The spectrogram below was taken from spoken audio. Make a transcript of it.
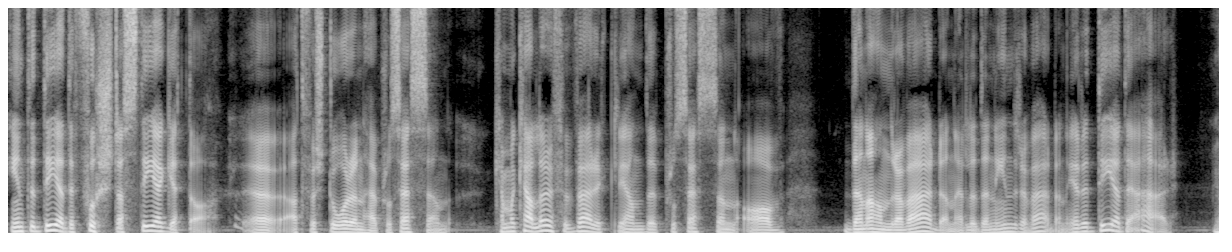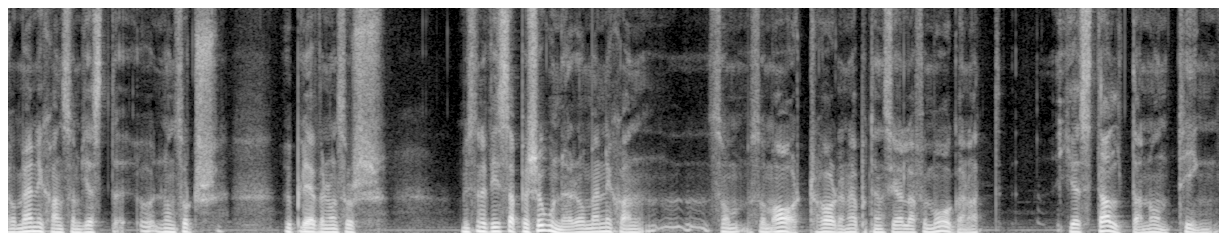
Är inte det det första steget då? Eh, att förstå den här processen. Kan man kalla det för verkligande processen av den andra världen eller den inre världen? Är det det det är? Vi har människan som gäst, någon sorts, upplever någon sorts, åtminstone vissa personer och människan som, som art har den här potentiella förmågan att gestalta någonting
